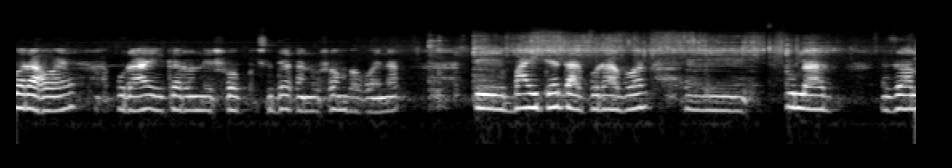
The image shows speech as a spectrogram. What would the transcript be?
করা হয়। পুরা এই কারণে সব কিছু দেখানো সম্ভব হয় না। তে বাইটে তারপরে আবার এই চুলার জাল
